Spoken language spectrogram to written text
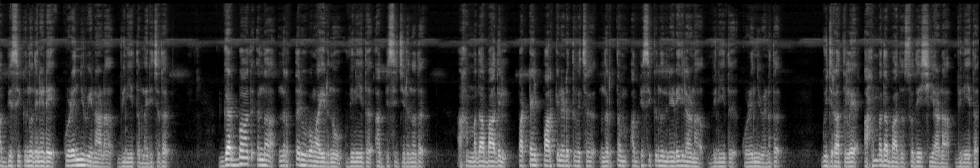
അഭ്യസിക്കുന്നതിനിടെ കുഴഞ്ഞു വീണാണ് വിനീത് മരിച്ചത്. ഗർബാദ് എന്ന നൃത്തരൂപമായിരുന്നു വിനീത് അഭ്യസിച്ചിരുന്നത്. അഹമ്മദാബാദിൽ പട്ടേൽ പാർക്കിനടുത്ത് വെച്ച് നൃത്തം അഭ്യസിക്കുന്നതിനിടയിലാണ് വിനീത് കുഴഞ്ഞു വീണത്. ഗുജറാത്തിലെ അഹമ്മദാബാദ് സ്വദേശിയാണ് വിനീത്.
